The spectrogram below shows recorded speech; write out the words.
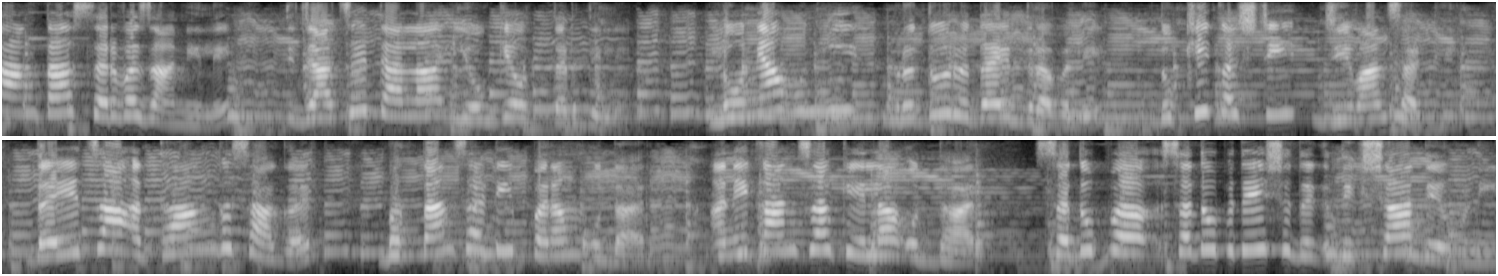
सांगता सर्व जाणिले ज्याचे त्याला योग्य उत्तर दिले. लोण्याहूनही मृदू हृदय द्रवले दुःखी कष्टी जीवांसाठी. दयेचा अथांग सागर भक्तांसाठी परम उदार. अनेकांचा केला उद्धार सदुप सदुपदेश दीक्षा देवणी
